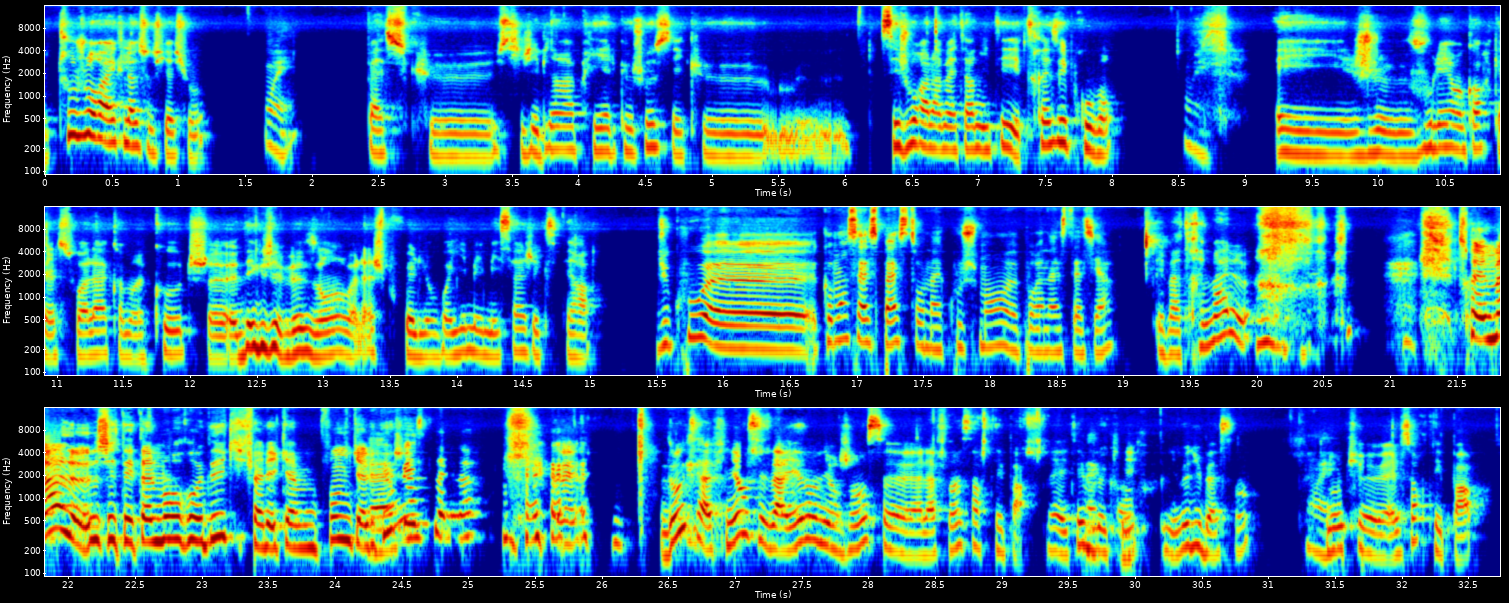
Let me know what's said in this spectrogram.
toujours avec l'association. Ouais. Parce que si j'ai bien appris quelque chose, c'est que le séjour à la maternité est très éprouvant. Oui. Et je voulais encore qu'elle soit là comme un coach euh, dès que j'ai besoin. Voilà, je pouvais lui envoyer mes messages, etc. Du coup, euh, comment ça se passe ton accouchement euh, pour Anastasia? Eh bien, très mal. très mal. J'étais tellement rodée qu'il fallait qu'elle me ponde quelque bah chose, celle-là. Donc, ça a fini en césarienne en urgence. À la fin, elle sortait pas. Elle a été bloquée au niveau du bassin. Donc, elle sortait pas.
